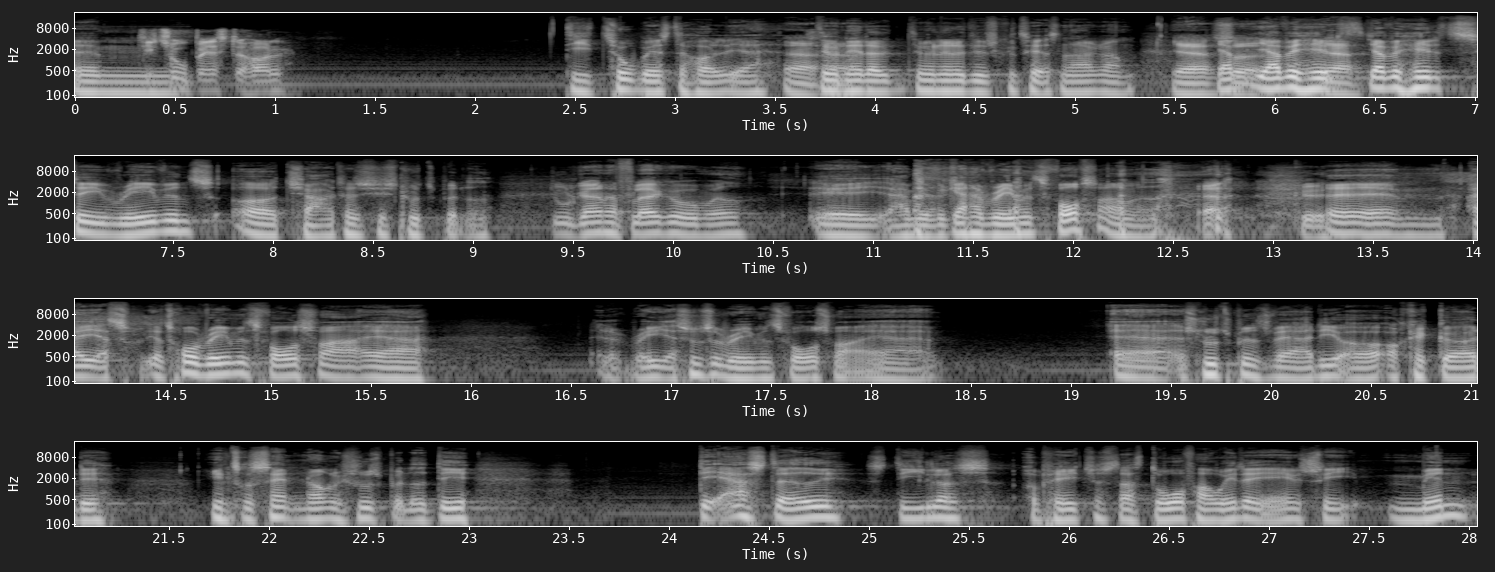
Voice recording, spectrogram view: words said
Øhm, De to bedste hold. de to bedste hold, ja. Ja, ja det var ja. netop det, var netop det vi skulle til at snakke om. Ja, Jeg, så, jeg, vil helst, Ja. jeg vil helst se Ravens og Chargers i slutspillet. Du vil gerne have Flacco med? Øh, jamen, jeg vil gerne have Ravens forsvar med. Okay. øhm, ej, jeg, jeg tror, Ravens forsvar er... Eller, jeg synes, at Ravens forsvar er, er slutspilsværdig og, og kan gøre det interessant nok i slutspillet. Det, det er stadig Steelers og Patriots, der er store favoritter i AFC, men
